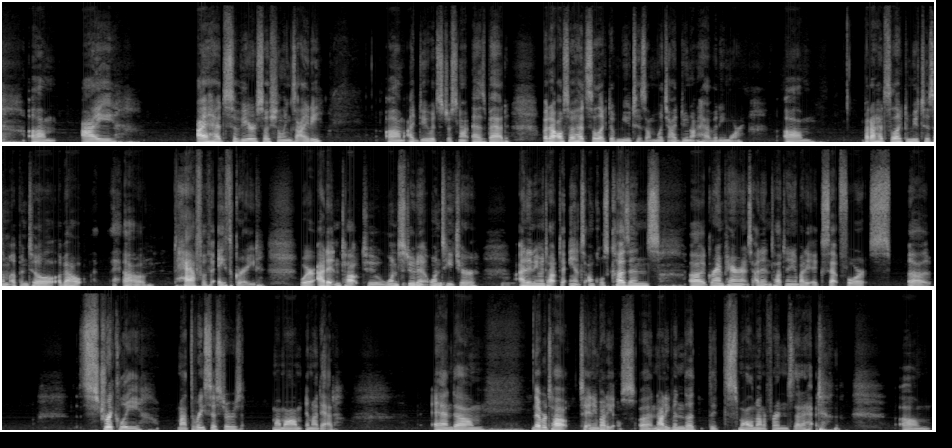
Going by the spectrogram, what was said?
um, I I had severe social anxiety. Um, I do, it's just not as bad. But I also had selective mutism, which I do not have anymore. Um, but I had selective mutism up until about uh, half of eighth grade, where I didn't talk to one student, one teacher. I didn't even talk to aunts, uncles, cousins, uh, grandparents. I didn't talk to anybody except for uh, strictly my three sisters, my mom, and my dad. And um, never talked to anybody else, uh, not even the, the small amount of friends that I had. um,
